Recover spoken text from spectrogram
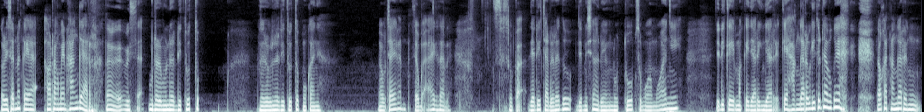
Kalau di sana kayak orang main hanggar tau bisa bener-bener ditutup. Bener-bener ditutup mukanya. Nggak percaya kan? Coba aja ke sana. Sumpah, jadi cadarnya tuh jenisnya ada yang nutup semua muanya. Jadi kayak pakai jaring-jaring kayak hanggar gitu dah pokoknya. Tau kan hanggar yang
